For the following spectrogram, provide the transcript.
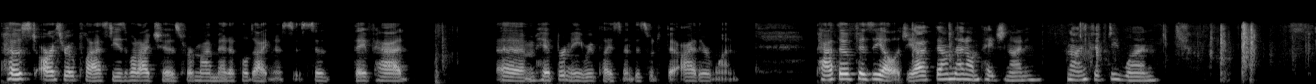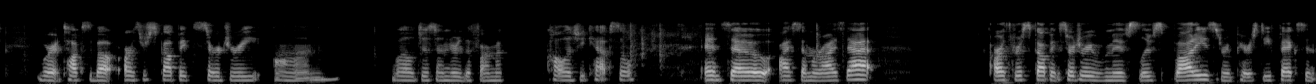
post-arthroplasty is what I chose for my medical diagnosis. So they've had um, hip or knee replacement. This would fit either one. Pathophysiology. I found that on page 9, 951 where it talks about arthroscopic surgery on, well, just under the pharmacology capsule. And so I summarize that. Arthroscopic surgery removes loose bodies and repairs defects and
